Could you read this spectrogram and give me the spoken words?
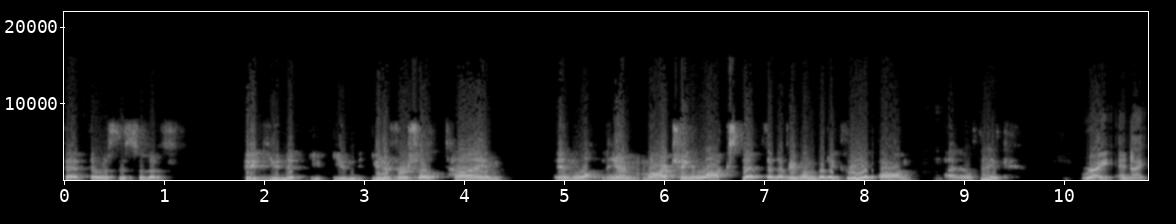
that there was this sort of big uni- un- universal time in you know marching in lockstep that everyone would agree upon. I don't think. Right, and I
